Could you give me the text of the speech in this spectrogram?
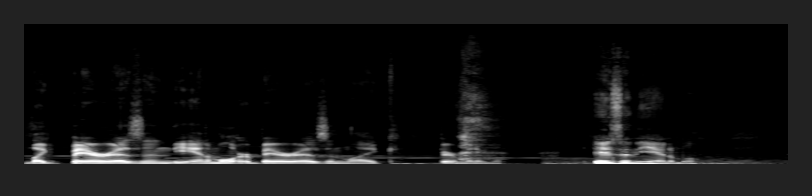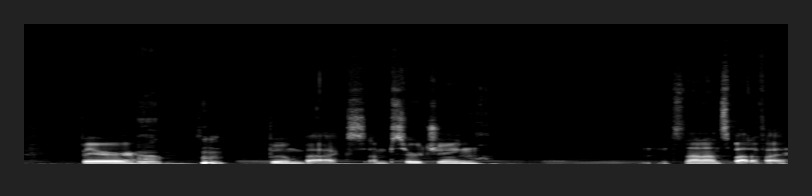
Boombox? Like bear as in the animal, or bear as in like bare minimum? Is in the animal. Bear Oh. Hmm. boombox. I'm searching. It's not on Spotify.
